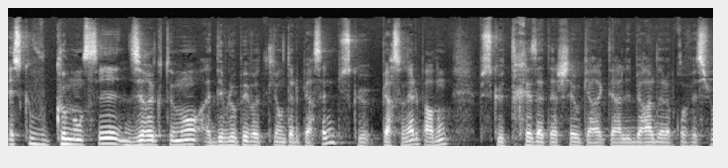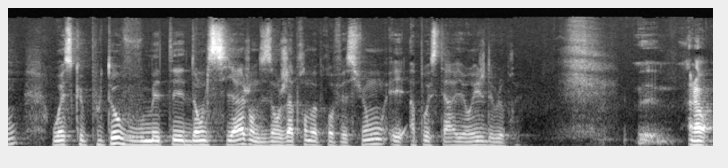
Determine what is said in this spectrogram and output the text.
Est-ce que vous commencez directement à développer votre clientèle personnelle, puisque, personnelle, pardon, puisque très attaché au caractère libéral de la profession, ou est-ce que plutôt vous vous mettez dans le sillage en disant j'apprends ma profession et a posteriori je développerai? Euh, Alors,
